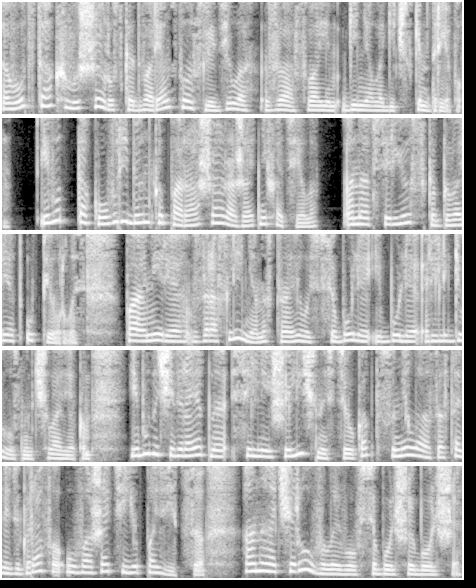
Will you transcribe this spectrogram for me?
Вот так высшее русское дворянство следило за своим генеалогическим древом. И вот такого ребенка Параша рожать не хотела. Она всерьез, как говорят, уперлась. По мере взросления она становилась все более и более религиозным человеком, и, будучи, вероятно, сильнейшей личностью, как-то сумела заставить графа уважать ее позицию. Она очаровывала его все больше и больше,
